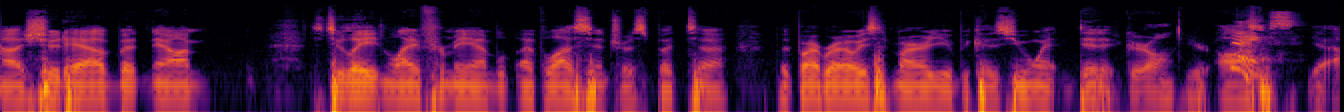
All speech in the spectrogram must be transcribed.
uh, should have, but now I'm it's too late in life for me. i have lost interest. But uh, but Barbara, I always admire you because you went and did it, girl. You're awesome. Thanks. Yeah.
